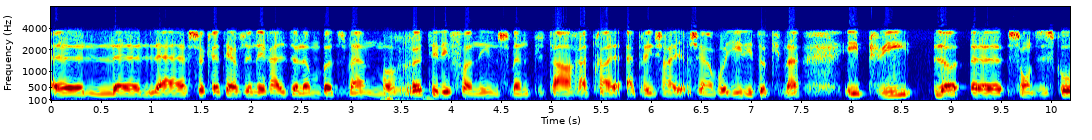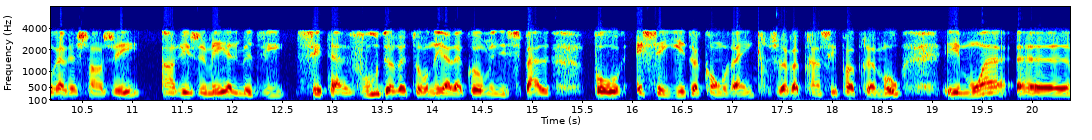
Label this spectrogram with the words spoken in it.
la, secrétaire générale de l'Ombudsman m'a retéléphoné une semaine plus tard après, après que j'ai envoyé les documents. Et puis, là, euh, son discours avait changé. En résumé, elle me dit, c'est à vous de retourner à la cour municipale pour essayer de convaincre. Je reprends ses propres mots. Et moi, euh,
